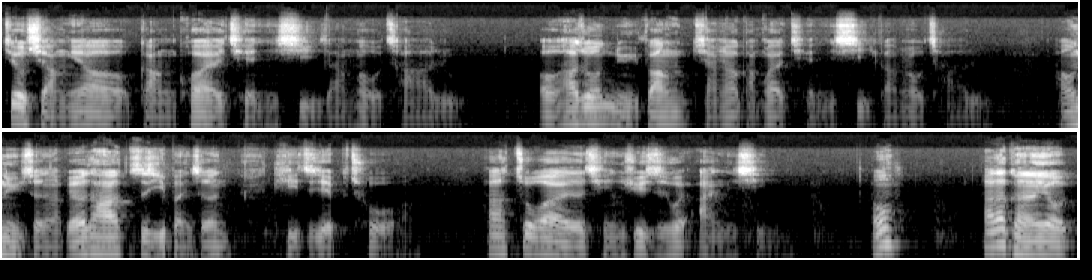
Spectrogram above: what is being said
就想要赶快前戏，然后插入。哦，他说女方想要赶快前戏，然后插入，好女生啊，比如她自己本身体质也不错啊，她做爱的情绪是会安心。哦，那她可能有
